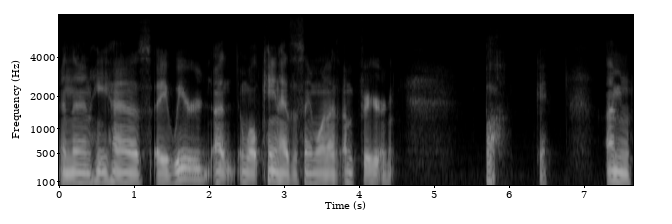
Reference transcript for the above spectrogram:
And then he has a weird, uh, well, Kane has the same one. I, am figuring, oh, okay. I'm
